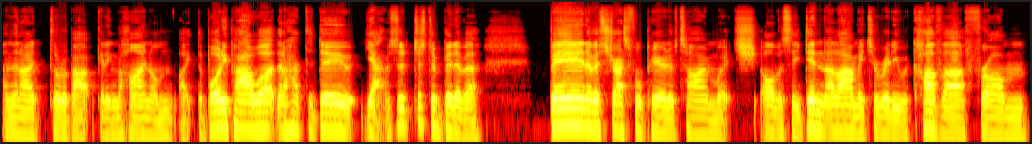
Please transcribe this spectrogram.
and then I thought about getting behind on like the body power work that I had to do. Yeah, it was just a bit of a bit of a stressful period of time, which obviously didn't allow me to really recover from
